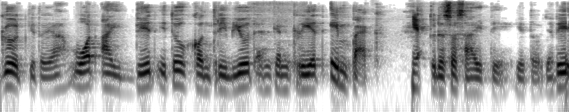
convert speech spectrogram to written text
good gitu ya. What I did itu contribute and can create impact yeah. to the society gitu. Jadi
